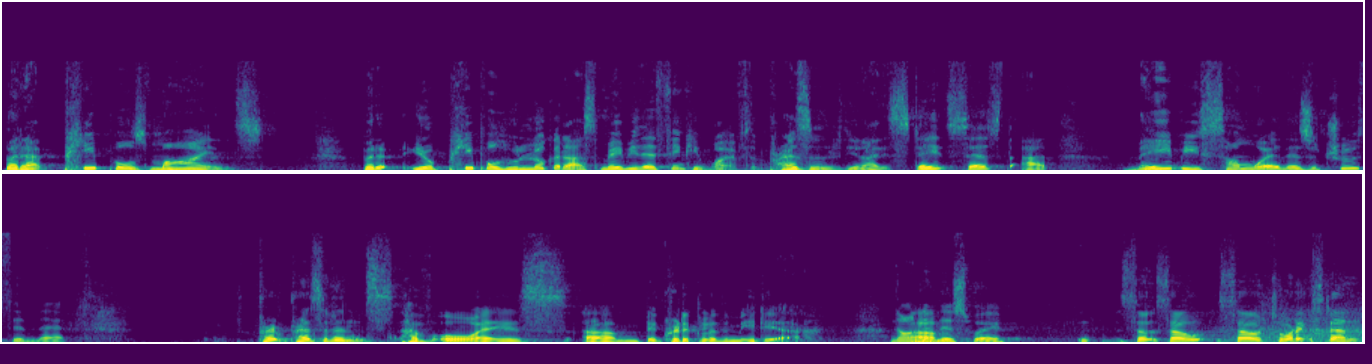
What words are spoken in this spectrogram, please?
but at people's minds. But you know, people who look at us, maybe they're thinking, well, if the president of the United States says that, maybe somewhere there's a truth in there. Pre- presidents have always um, been critical of the media. Not um, in this way. So, so, so, to what extent?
